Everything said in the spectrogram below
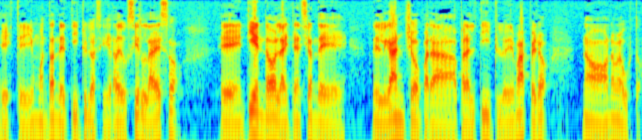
este, y un montón de títulos y reducirla a eso. Eh, entiendo la intención de, del gancho para, para el título y demás, pero no, no me gustó.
